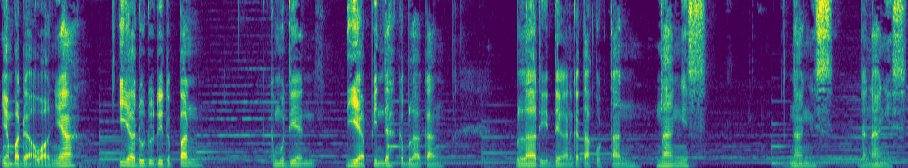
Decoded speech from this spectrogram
Yang pada awalnya ia duduk di depan, kemudian dia pindah ke belakang, berlari dengan ketakutan, nangis, nangis, dan nangis.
